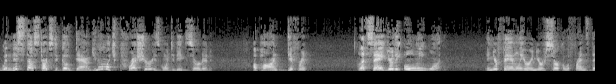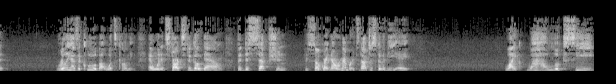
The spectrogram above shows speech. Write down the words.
when this stuff starts to go down, do you know how much pressure is going to be exerted upon different, let's say you're the only one in your family or in your circle of friends that really has a clue about what's coming. And when it starts to go down, the deception is so great. Now remember, it's not just going to be a like, wow, look, see,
